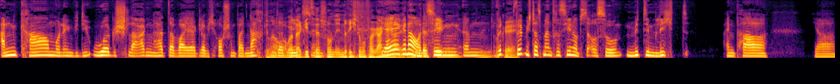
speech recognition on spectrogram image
ankam und irgendwie die Uhr geschlagen hat, da war er, glaube ich, auch schon bei Nacht Genau, unterwegs. aber da geht es ja schon in Richtung Ja, Vergangenheit. ja, genau. Ne? Deswegen, ähm, hm, würde okay. würd mich das mal interessieren, ob es da auch so mit dem Licht ein paar ja,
